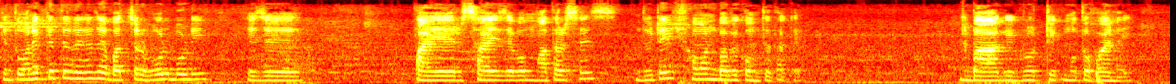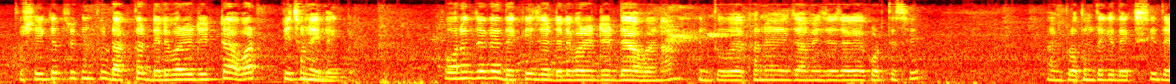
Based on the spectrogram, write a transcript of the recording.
কিন্তু অনেক ক্ষেত্রে দেখা যায় বাচ্চার হোল বডি এই যে পায়ের সাইজ এবং মাথার সাইজ দুইটাই সমানভাবে কমতে থাকে। বা আগে গ্রোথ ঠিক মতো হয় নাই। তো সেই ক্ষেত্রে কিন্তু ডাক্তার ডেলিভারি ডেটটা আবার পিছনেই দেখবে। তো অনেক জায়গায় দেখি যে ডেলিভারি ডেট দেওয়া হয় না, কিন্তু এখানে যে আমি যে জায়গায় করতেছি, আমি প্রথম থেকে দেখছি যে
